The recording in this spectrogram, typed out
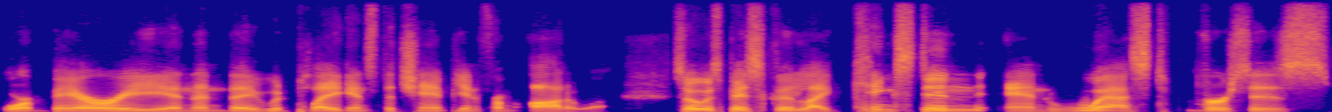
or Barrie, and then they would play against the champion from Ottawa. So it was basically like Kingston and West versus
